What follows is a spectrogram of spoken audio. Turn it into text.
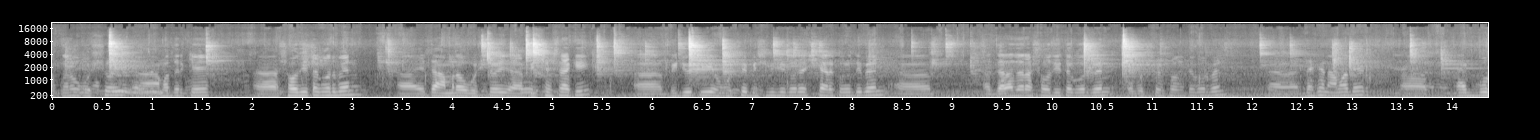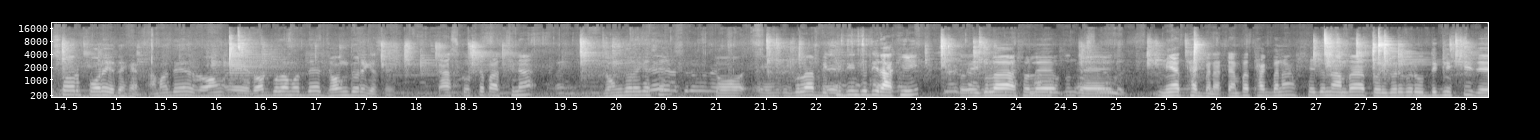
আপনারা অবশ্যই আমাদেরকে সহযোগিতা করবেন। এটা আমরা অবশ্যই বিশ্বাস রাখি। ভিডিওটি অবশ্যই বেশি বেশি করে শেয়ার করে দেবেন যারা যারা সহযোগিতা করবেন, অবশ্যই সহযোগিতা করবেন। দেখেন আমাদের এক বছর পরে দেখেন, আমাদের রং রডগুলোর মধ্যে জং ধরে গেছে। কাজ করতে পারছি না, জং ধরে গেছে। তো এগুলা বেশি দিন যদি রাখি, তো এগুলা আসলে মেয়াদ থাকবে না টেম্পার থাকবে না। সেই জন্য আমরা তৈরি করে করে উদ্যোগ নিচ্ছি যে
